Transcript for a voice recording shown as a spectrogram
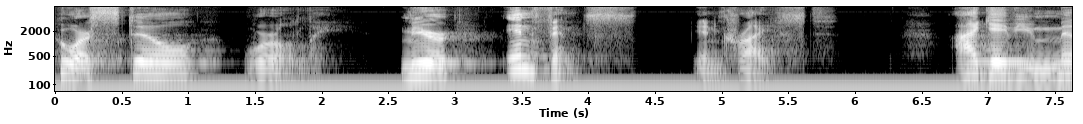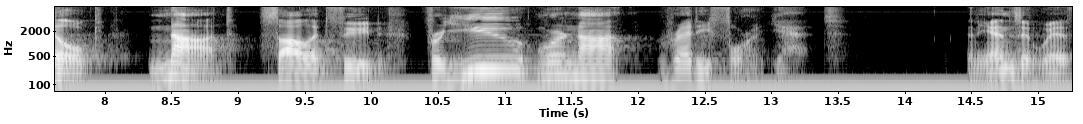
who are still worldly, mere infants in Christ. I gave you milk, not solid food for you were not ready for it yet. Then he ends it with,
